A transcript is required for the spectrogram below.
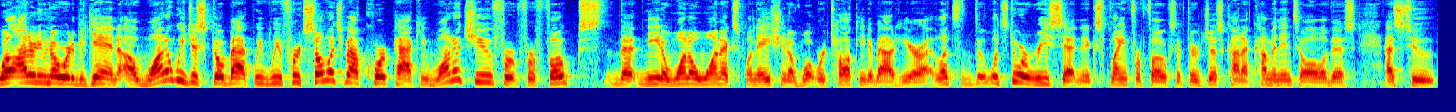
Well, I don't even know where to begin. Uh, why don't we just go back? We, we've heard so much about court packing. Why don't you, for, for folks that need a 101 explanation of what we're talking about here, uh, let's, let's do a reset and explain for folks, if they're just kind of coming into all of this, as to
